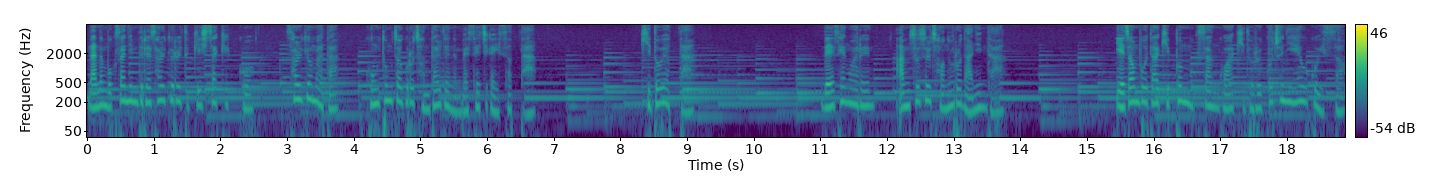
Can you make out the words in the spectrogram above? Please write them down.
나는 목사님들의 설교를 듣기 시작했고 설교마다 공통적으로 전달되는 메시지가 있었다. 기도였다. 내 생활은 암수술 전후로 나뉜다. 예전보다 깊은 묵상과 기도를 꾸준히 해오고 있어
